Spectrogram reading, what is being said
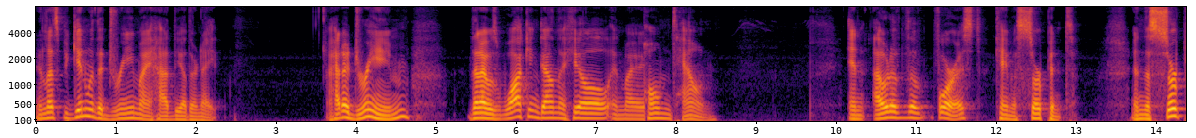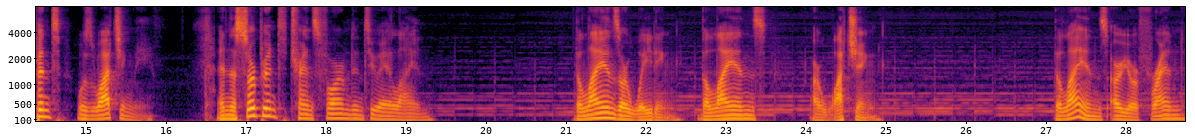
And let's begin with a dream i had the other night. I had a dream that i was walking down the hill in my hometown. And out of the forest came a serpent. And the serpent was watching me. And the serpent transformed into a lion. The lions are waiting. The lions are watching. The lions are your friend,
